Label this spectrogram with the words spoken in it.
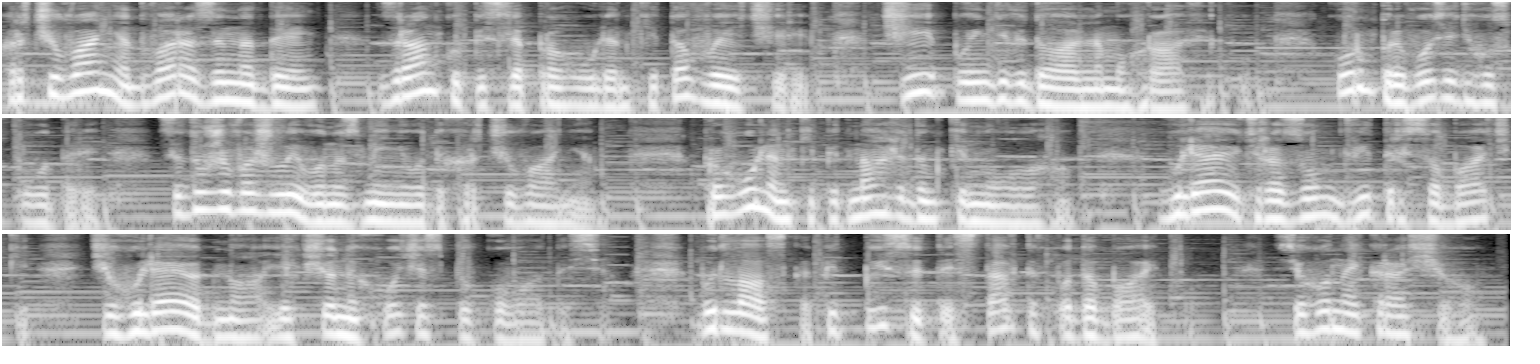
Харчування два рази на день, зранку після прогулянки та ввечері, чи по індивідуальному графіку. Корм привозять господарі. Це дуже важливо не змінювати харчування. Прогулянки під наглядом кінолога. Гуляють разом дві-три собачки, чи гуляє одна, якщо не хоче спілкуватися. Будь ласка, підписуйтесь, ставте вподобайку. Всього найкращого.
